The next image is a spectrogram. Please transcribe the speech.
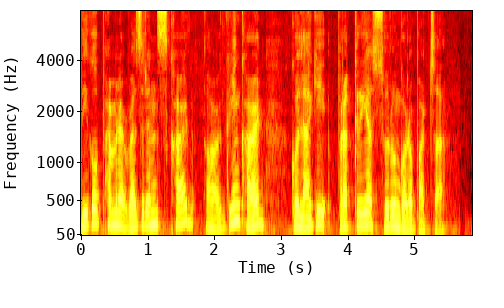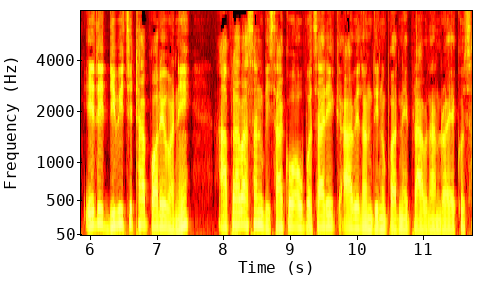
legal permanent residence card green कार्डको लागि प्रक्रिया सुरु गर्नुपर्छ। यदि डिबी चिठा पर्यो भने आप्रवासन भिसाको औपचारिक आवेदन दिनुपर्ने प्रावधान रहेको छ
